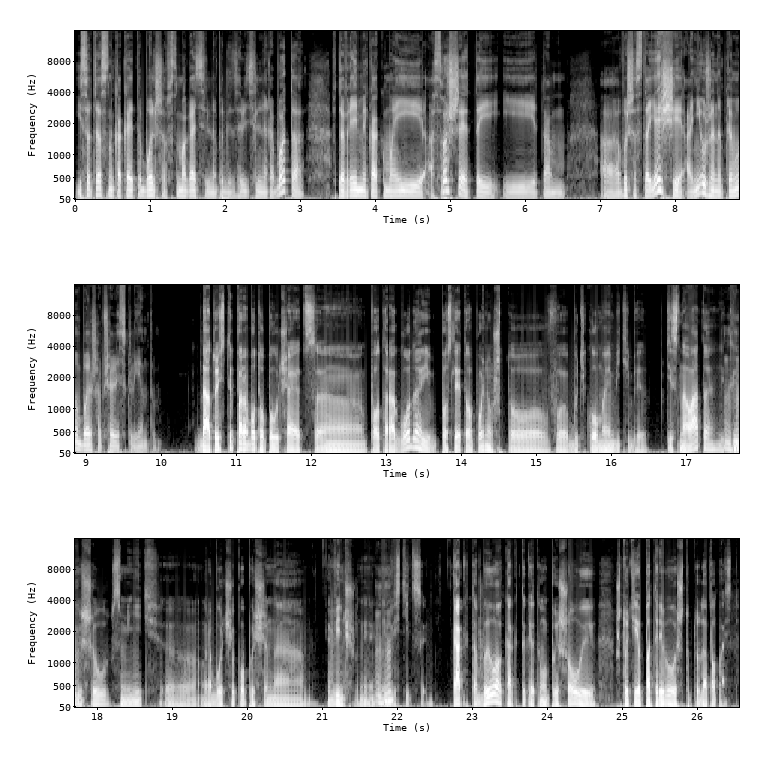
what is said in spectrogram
И, соответственно, какая-то больше вспомогательная подготовительная работа, в то время как мои ассошиаты и там а, вышестоящие, они уже напрямую больше общались с клиентом. Да, то есть ты поработал, получается, полтора года, и после этого понял, что в бутиковом MB тебе тесновато, и uh-huh. ты решил сменить э, рабочее поприще на венчурные uh-huh. инвестиции. Как это было, как ты к этому пришел, и что тебе потребовалось, чтобы туда попасть?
